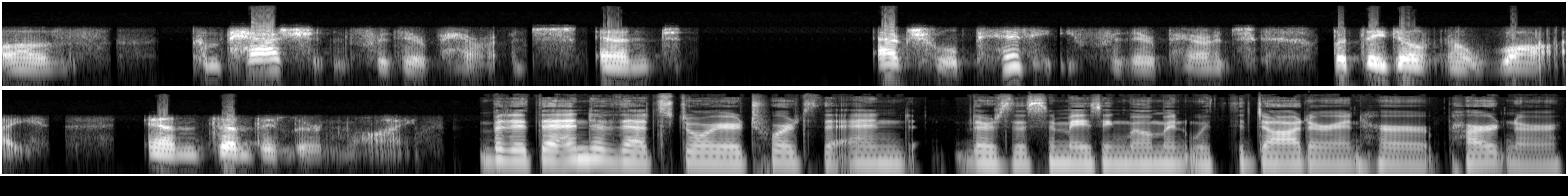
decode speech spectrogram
of compassion for their parents and actual pity for their parents, but they don't know why. And then they learn why. But at the end of that story, or towards the end, there's this amazing moment with the daughter and her partner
